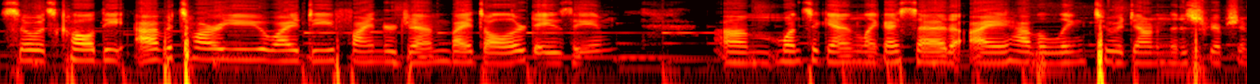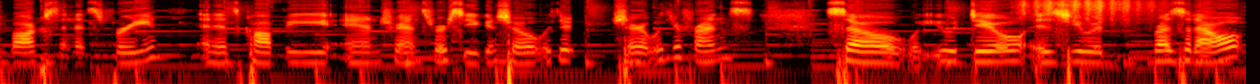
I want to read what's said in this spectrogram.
So it's called the Avatar UUID Finder Gem by Dollar Daisy. Um, once again, like I said, I have a link to it down in the description box and it's free and it's copy and transfer so you can show it with your, share it with your friends. So what you would do is you would res it out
